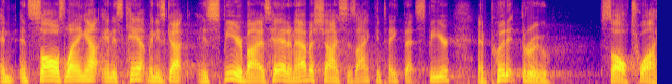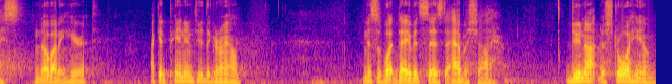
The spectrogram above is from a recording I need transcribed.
And, and Saul's laying out in his camp and he's got his spear by his head. And Abishai says, I can take that spear and put it through Saul twice. Nobody hear it. I could pin him through the ground. And this is what David says to Abishai Do not destroy him,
